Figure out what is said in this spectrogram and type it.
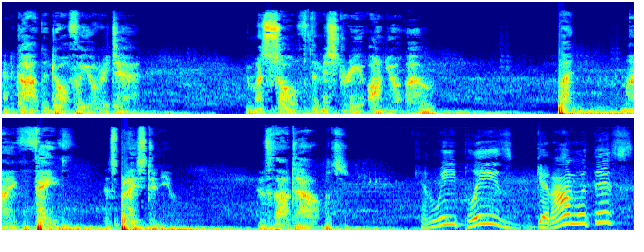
and guard the door for your return. You must solve the mystery on your own. But my faith is placed in you, if that helps. Can we please get on with this?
